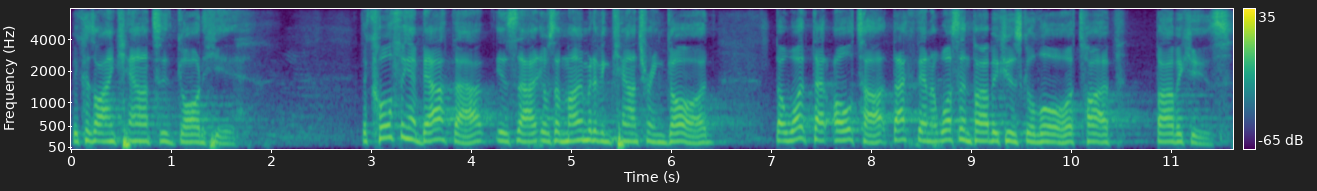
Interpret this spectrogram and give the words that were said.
because I encountered God here. The cool thing about that is that it was a moment of encountering God, but what that altar, back then, it wasn't barbecues galore type barbecues.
